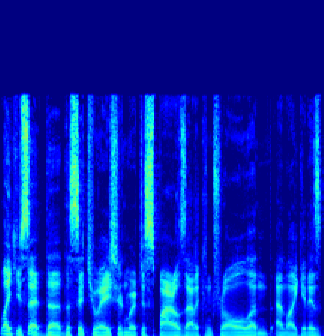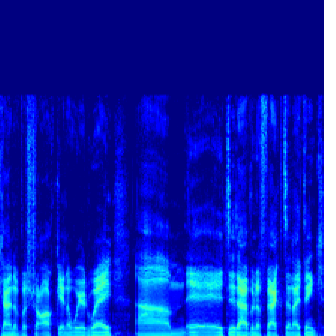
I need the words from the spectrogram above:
like you said, the the situation where it just spirals out of control, and and like it is kind of a shock in a weird way. Um, it, it did have an effect, and I think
